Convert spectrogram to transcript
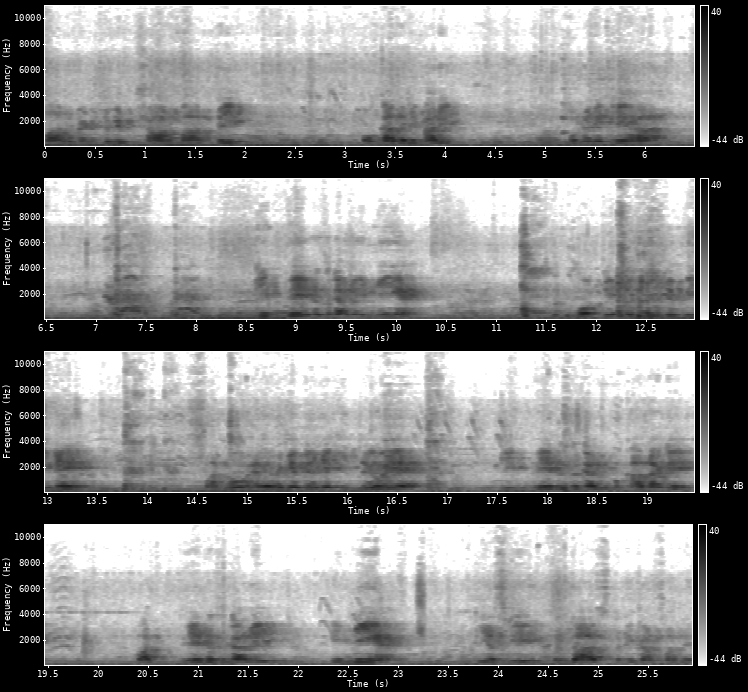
ਪਾਰਲੀਮੈਂਟ ਦੇ ਵਿੱਚ ਛਾਲ ਮਾਰਤੀ ਉਹ ਕਾਹਦੇ ਲਈ ਮਾਰੀ? ਉਹਨਾਂ ਨੇ ਕਿਹਾ ਕਿ ਬੇਰੁਜ਼ਗਾਰੀ ਇੰਨੀ ਹੈ, ਮੋਦੀ ਤੇ ਬੀਜੇਪੀ ਨੇ ਸਾਨੂੰ ਇਹੋ ਜਿਹੇ ਵਾਅਦੇ ਕੀਤੇ ਹੋਏ ਹੈ ਕਿ ਬੇਰੁਜ਼ਗਾਰੀ ਮੁਕਾ ਦਾਂਗੇ, ਪਰ ਬੇਰੁਜ਼ਗਾਰੀ ਇੰਨੀ ਹੈ ਕਿ ਅਸੀਂ ਬਰਦਾਸ਼ਤ ਨਹੀਂ ਕਰ ਸਕਦੇ।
